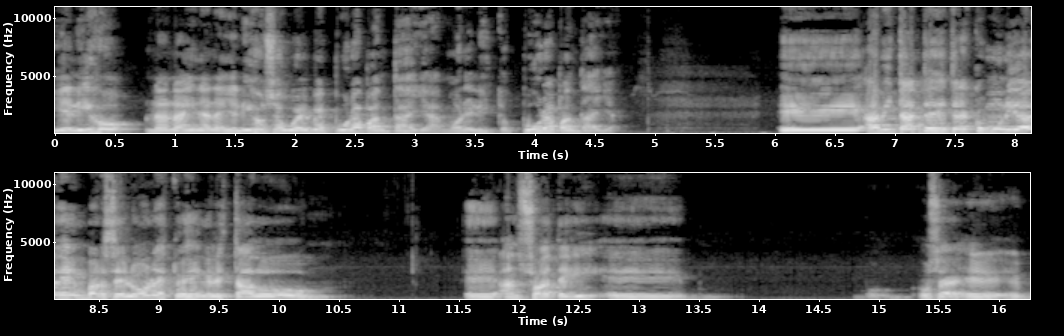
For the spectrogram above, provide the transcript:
Y el hijo, Nanay Nanay, el hijo se vuelve pura pantalla, Morelito, pura pantalla. Eh, habitantes de tres comunidades en Barcelona, esto es en el estado eh, Anzuategui, o sea, eh, eh,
